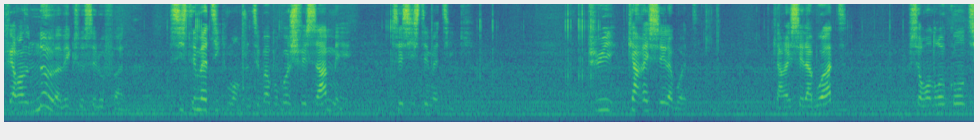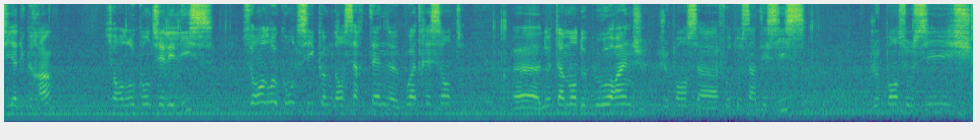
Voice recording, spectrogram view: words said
Faire un nœud avec ce cellophane, systématiquement. Je ne sais pas pourquoi je fais ça, mais c'est systématique. Puis caresser la boîte. Caresser la boîte, se rendre compte s'il y a du grain, se rendre compte si elle est lisse, se rendre compte si, comme dans certaines boîtes récentes, euh, notamment de Blue Orange, je pense à Photosynthesis, je pense aussi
